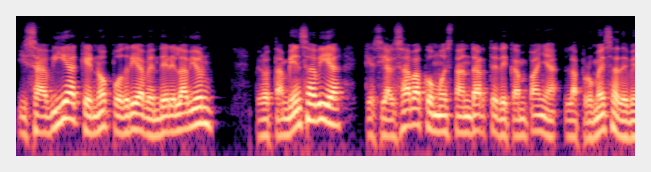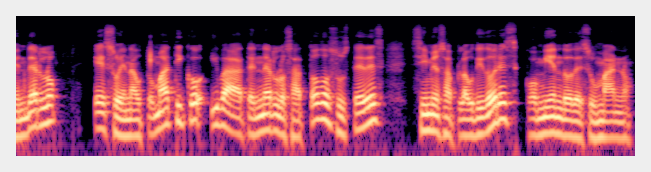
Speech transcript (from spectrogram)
y sabía que no podría vender el avión, pero también sabía que si alzaba como estandarte de campaña la promesa de venderlo, eso en automático iba a tenerlos a todos ustedes, simios aplaudidores, comiendo de su mano.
